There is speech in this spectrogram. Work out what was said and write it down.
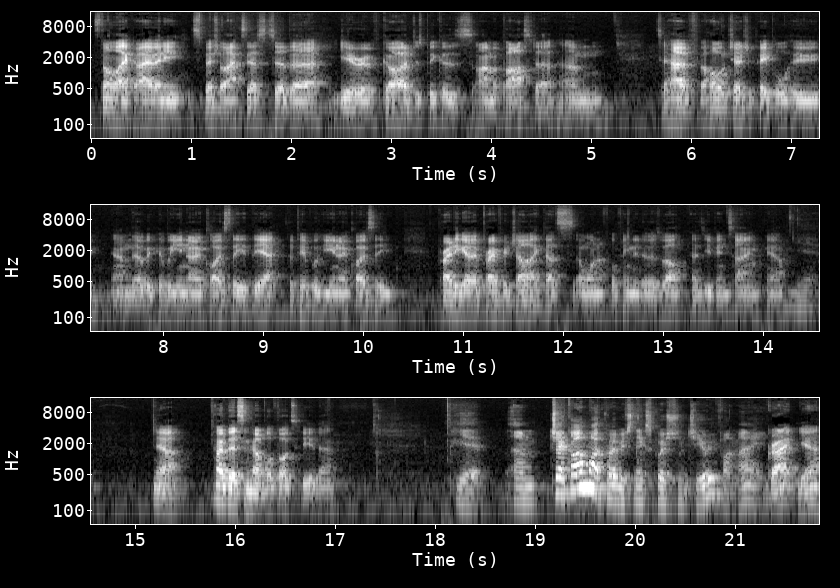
it's not like I have any special access to the ear of God just because I'm a pastor. Um, to have a whole church of people who um, there'll be people you know closely, yeah, the people who you know closely pray together, pray for each other. Like that's a wonderful thing to do as well, as you've been saying. Yeah, Yeah. yeah. Hope there's some helpful thoughts for you there. Yeah. Um, Jack, I might throw this next question to you, if I may. Great, yeah.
